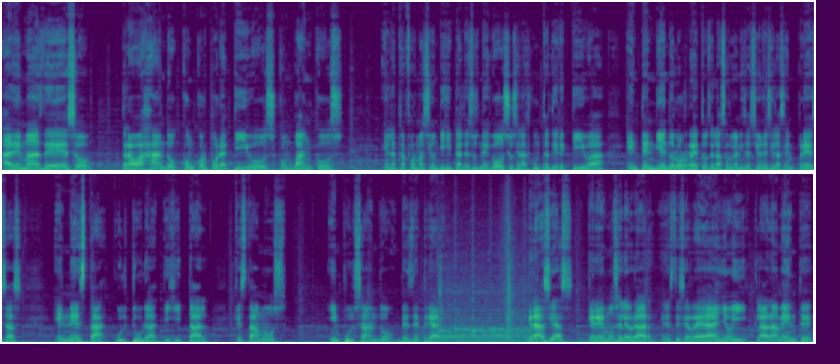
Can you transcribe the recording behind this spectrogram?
Además de eso, trabajando con corporativos, con bancos, en la transformación digital de sus negocios, en las juntas directivas, entendiendo los retos de las organizaciones y las empresas en esta cultura digital que estamos impulsando desde Triari. Gracias, queremos celebrar en este cierre de año y claramente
